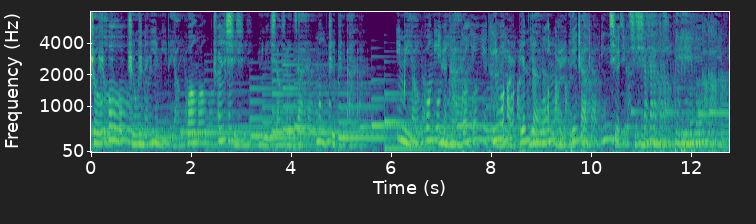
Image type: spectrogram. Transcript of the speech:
守候只为那一米的阳光，穿行与你相约在梦之彼岸。一米阳光音乐台，你我耳边的音乐驿站，情感的避风港。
